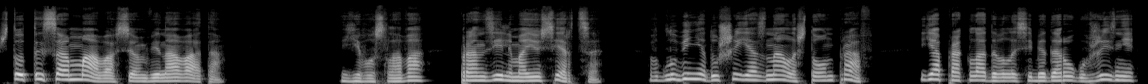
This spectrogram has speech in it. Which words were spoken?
что ты сама во всем виновата. Его слова пронзили мое сердце. В глубине души я знала, что он прав. Я прокладывала себе дорогу в жизни,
